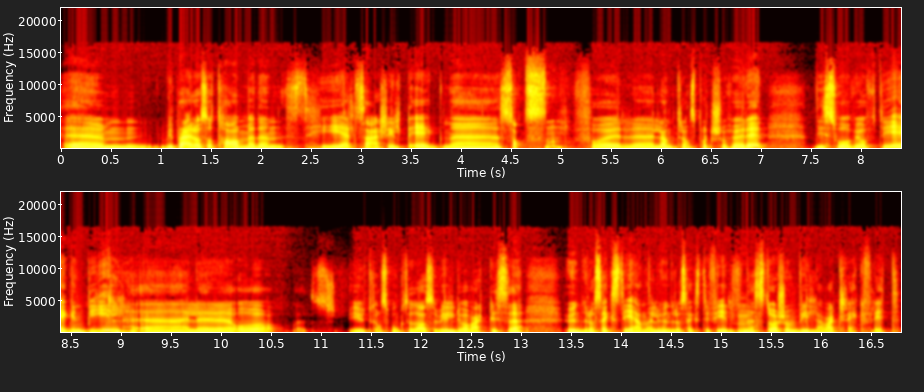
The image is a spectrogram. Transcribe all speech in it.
Vi pleier også å ta med den helt særskilt egne satsen for langtransportsjåfører. De sover jo ofte i egen bil, eller, og i utgangspunktet da, så ville det jo vært disse 161 eller 164 til mm. neste år som ville ha vært trekkfritt.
